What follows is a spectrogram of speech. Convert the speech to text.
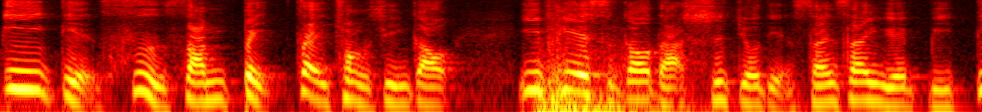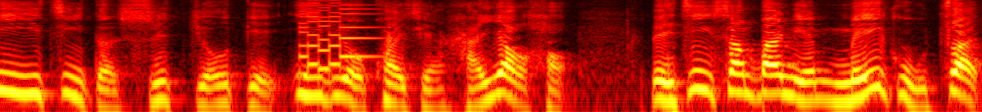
一点四三倍，再创新高，EPS 高达十九点三三元，比第一季的十九点一六块钱还要好，累计上半年每股赚。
